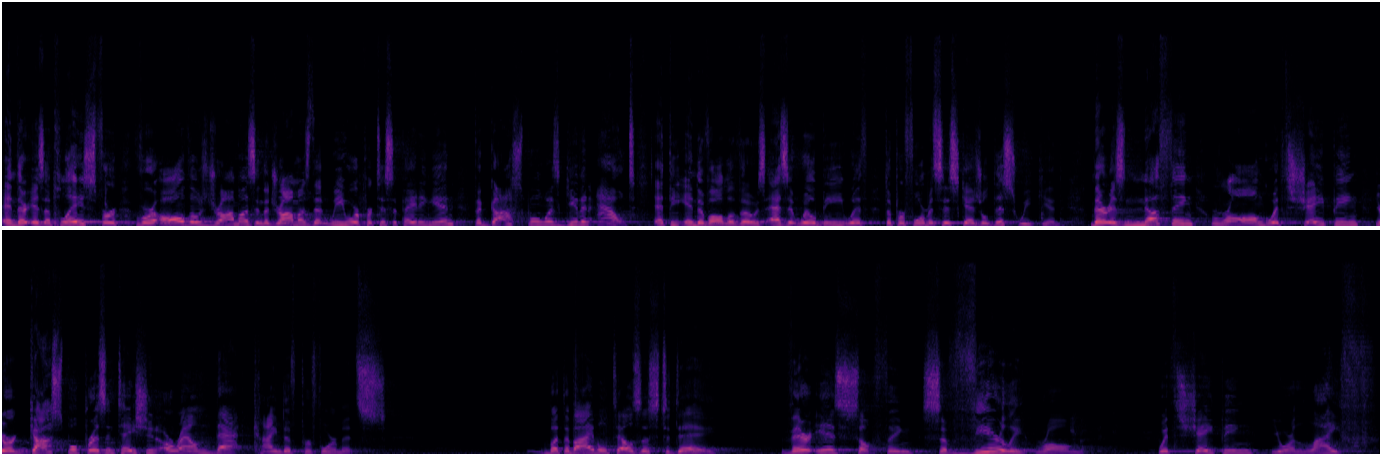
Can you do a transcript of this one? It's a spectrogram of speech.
and there is a place for, for all those dramas and the dramas that we were participating in. The gospel was given out at the end of all of those, as it will be with the performances scheduled this weekend. There is nothing wrong with shaping your gospel presentation around around that kind of performance. But the Bible tells us today there is something severely wrong with shaping your life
